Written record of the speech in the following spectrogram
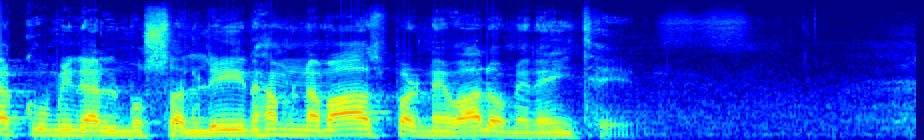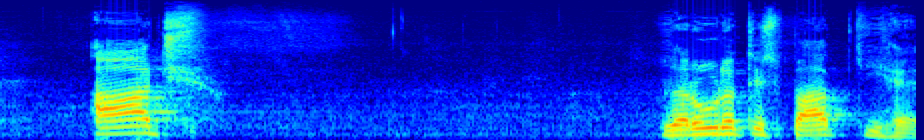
नकु मिनल मुसल्लीन, हम नमाज़ पढ़ने वालों में नहीं थे। आज ज़रूरत इस बात की है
